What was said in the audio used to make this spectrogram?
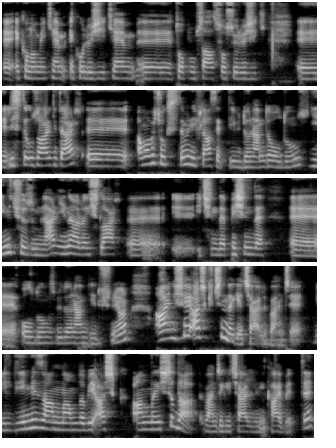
e, ekonomik hem ekolojik hem e, toplumsal, sosyolojik e, liste uzar gider. E, ama birçok sistemin iflas ettiği bir dönemde olduğumuz yeni çözümler, yeni arayışlar e, içinde, peşinde e, olduğumuz bir dönem diye düşünüyorum. Aynı şey aşk için de geçerli bence. Bildiğimiz anlamda bir aşk anlayışı da bence geçerliliğini kaybetti.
